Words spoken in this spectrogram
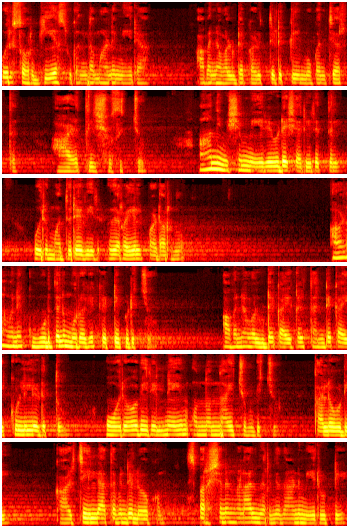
ഒരു സ്വർഗീയ സുഗന്ധമാണ് മീര. അവൻ അവളുടെ കഴുത്തിടുക്കിൽ മുഖം ചേർത്ത് ആഴത്തിൽ ശ്വസിച്ചു. ആ നിമിഷം മീരയുടെ ശരീരത്തിൽ ഒരു മധുര വിറയൽ പടർന്നു. അവൾ അവനെ കൂടുതൽ മുറുകെ കെട്ടിപ്പിടിച്ചു. അവൻ അവളുടെ കൈകൾ തന്റെ കൈക്കുള്ളിലെടുത്തു. ഓരോ വിരലിനെയും ഒന്നൊന്നായി ചുംബിച്ചു. തലോടി കാഴ്ചയില്ലാത്തവന്റെ ലോകം സ്പർശനങ്ങളാൽ നിറഞ്ഞതാണ് മീരൂട്ടി.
